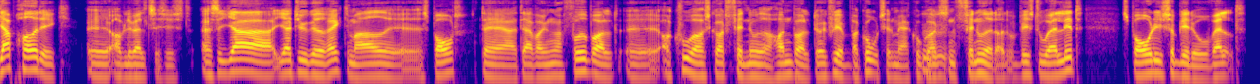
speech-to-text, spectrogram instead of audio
jeg prøvede det ikke øh, at blive valgt til sidst. Altså jeg, jeg dyrkede rigtig meget øh, sport, da jeg, da jeg var yngre. Fodbold, øh, og kunne også godt finde ud af håndbold. Det var ikke, fordi jeg var god til det, men jeg kunne mm. godt sådan finde ud af det. Og hvis du er lidt sporty, så bliver det jo valgt.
